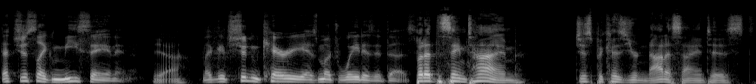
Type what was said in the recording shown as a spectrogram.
that's just like me saying it. Yeah. Like it shouldn't carry as much weight as it does. But at the same time, just because you're not a scientist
